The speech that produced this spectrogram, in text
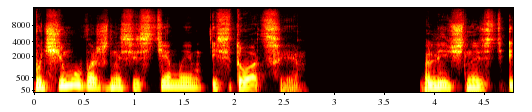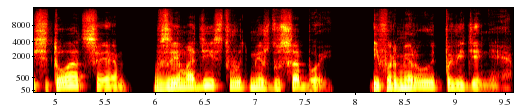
Почему важны системы и ситуации? Личность и ситуация взаимодействуют между собой и формируют поведение.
